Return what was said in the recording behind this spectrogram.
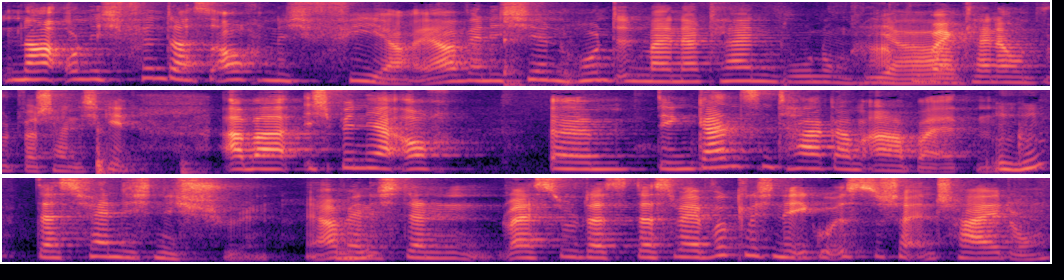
na, und ich finde das auch nicht fair, ja, wenn ich hier einen Hund in meiner kleinen Wohnung habe. Ja. Wobei ein kleiner Hund wird wahrscheinlich gehen. Aber ich bin ja auch ähm, den ganzen Tag am Arbeiten. Mhm. Das fände ich nicht schön. Ja, mhm. wenn ich dann, weißt du, das, das wäre wirklich eine egoistische Entscheidung.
